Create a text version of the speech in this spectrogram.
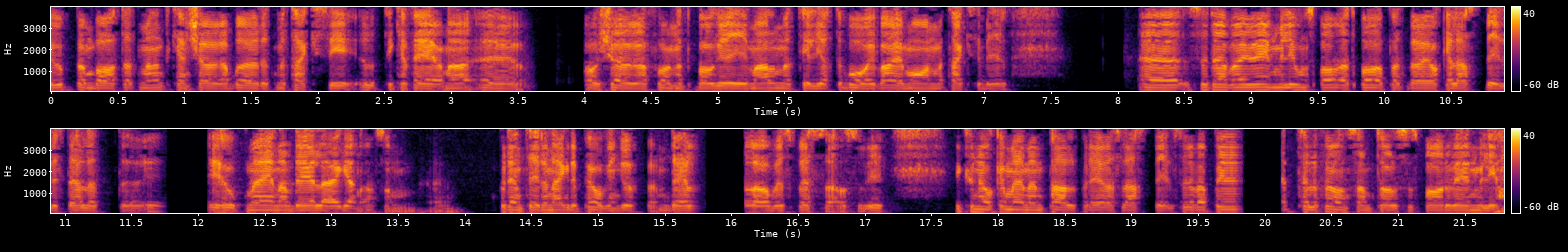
uppenbart att man inte kan köra brödet med taxi ut till kaféerna eh, och köra från ett bageri i Malmö till Göteborg varje morgon med taxibil. Eh, så där var ju en miljon sparat bara på att börja åka lastbil istället eh, ihop med en av delägarna som eh, på den tiden ägde Pågengruppen, delar av Espresso. Så vi, vi kunde åka med med en pall på deras lastbil. Så det var på ett telefonsamtal så sparade vi en miljon.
